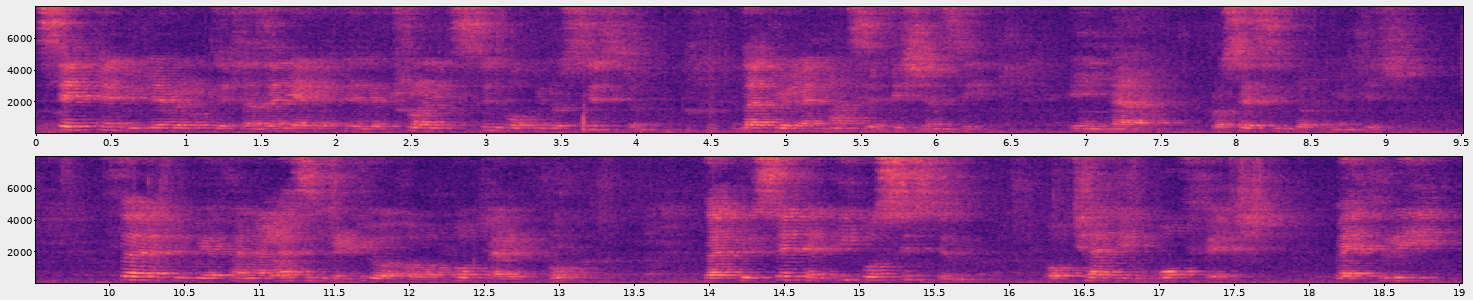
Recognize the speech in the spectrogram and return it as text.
Second, we developed the Tanzania electronic single window system that will enhance efficiency in uh, processing documentation. Third, we are finalizing review of our port tariff book that will set an ecosystem of charging wharfage by three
